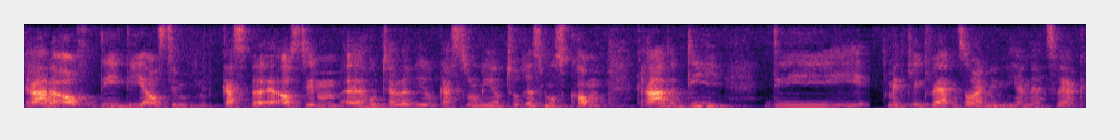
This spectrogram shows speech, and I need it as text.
Gerade auch die, die aus dem, Gast, äh, aus dem äh, Hotellerie und Gastronomie und Tourismus kommen. Gerade die, die Mitglied werden sollen in Ihr Netzwerk.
